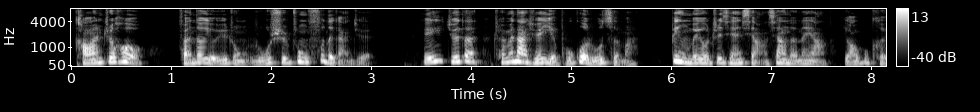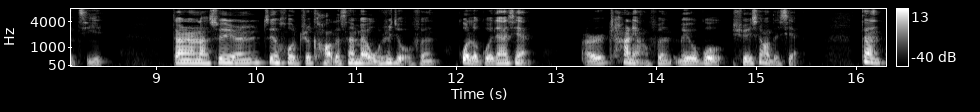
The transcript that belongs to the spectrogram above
考完之后，反倒有一种如释重负的感觉。哎，觉得传媒大学也不过如此嘛，并没有之前想象的那样遥不可及。当然了，虽然最后只考了三百五十九分，过了国家线，而差两分没有过学校的线，但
